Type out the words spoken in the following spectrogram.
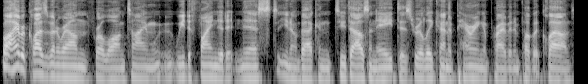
Well, hybrid clouds have been around for a long time. We defined it at NIST, you know, back in 2008 as really kind of pairing a private and public clouds.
